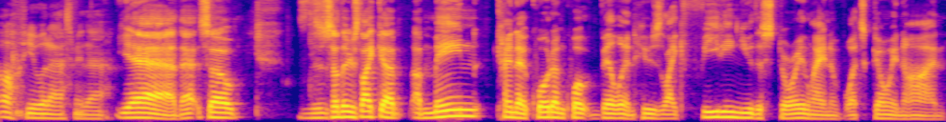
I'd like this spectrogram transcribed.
Oh, you would ask me that. Yeah, that so so there's like a, a main kind of quote unquote villain who's like feeding you the storyline of what's going on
